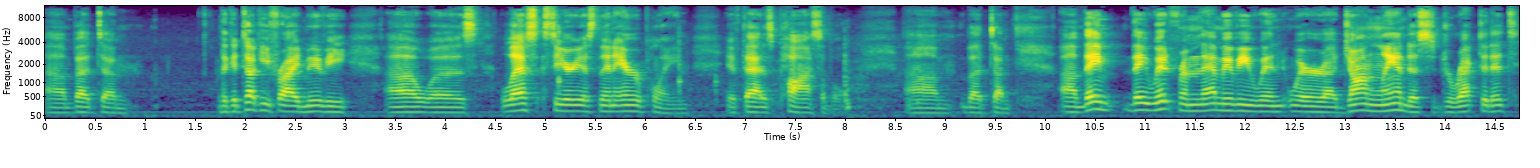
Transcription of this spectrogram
Uh, but um, the Kentucky Fried movie uh, was less serious than Airplane, if that is possible. Um, but um, they they went from that movie when where John Landis directed it.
